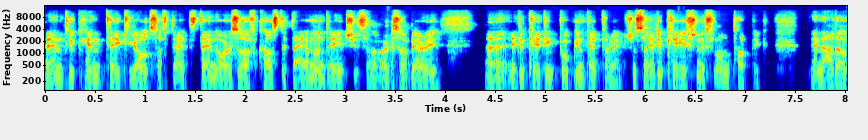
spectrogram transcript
and you can take loads of that. Then also, of course, the Diamond Age is also a very uh, educating book in that direction. So education is one topic. Another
